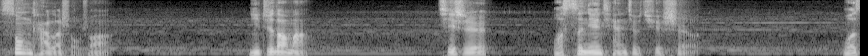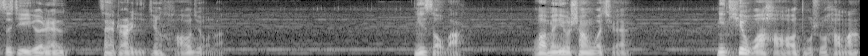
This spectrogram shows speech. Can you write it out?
松开了手，说：“你知道吗？”其实，我四年前就去世了。我自己一个人在这儿已经好久了。你走吧，我没有上过学，你替我好好读书好吗？”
